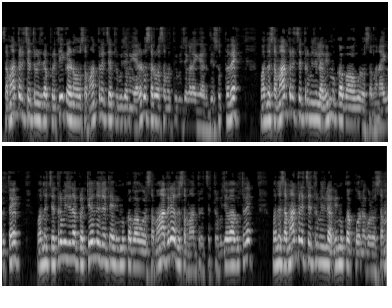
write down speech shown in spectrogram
ಸಮಾಂತರ ಚತುರ್ಭುಜದ ಪ್ರತೀಕರಣವು ಸಮಾಂತರ ಚತುರ್ಭುಜವನ್ನು ಎರಡು ಸರ್ವ ಸಮ ತ್ರಿಭುಜಗಳಾಗಿ ಅರ್ಧಿಸುತ್ತದೆ ಒಂದು ಸಮಾಂತರ ಚತುರ್ಭುಜದಲ್ಲಿ ಅಭಿಮುಖ ಭಾವಗಳು ಸಮನಾಗಿರುತ್ತವೆ. ಒಂದು ಚತುರ್ಭುಜದ ಪ್ರತಿಯೊಂದು ಜೊತೆ ಅಭಿಮುಖ ಭಾವಗಳು ಸಮ ಆದರೆ ಅದು ಸಮಾಂತರ ಚತುರ್ಭುಜವಾಗುತ್ತದೆ. ಒಂದು ಸಮಾಂತರ ಚತುರ್ಭುಜದಲ್ಲಿ ಅಭಿಮುಖ ಕೋನಗಳು ಸಮ,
